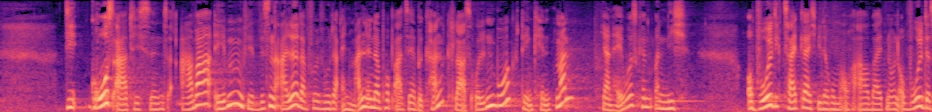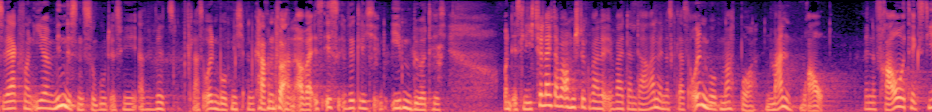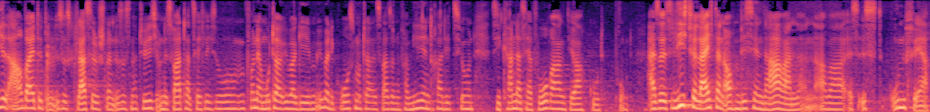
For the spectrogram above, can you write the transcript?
die großartig sind. Aber eben, wir wissen alle, dafür wurde ein Mann in der Popart sehr bekannt, Klaas Oldenburg, den kennt man. Jan Hayworth kennt man nicht obwohl die zeitgleich wiederum auch arbeiten und obwohl das Werk von ihr mindestens so gut ist wie, also ich will Klaas Oldenburg nicht an Karren fahren, aber es ist wirklich ebenbürtig. Und es liegt vielleicht aber auch ein Stück weit, weit dann daran, wenn das Klaas Oldenburg macht, boah, ein Mann, wow. Wenn eine Frau textil arbeitet, dann ist es klassisch, dann ist es natürlich, und es war tatsächlich so von der Mutter übergeben, über die Großmutter, es war so eine Familientradition. Sie kann das hervorragend, ja, gut, Punkt. Also es liegt vielleicht dann auch ein bisschen daran, aber es ist unfair.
